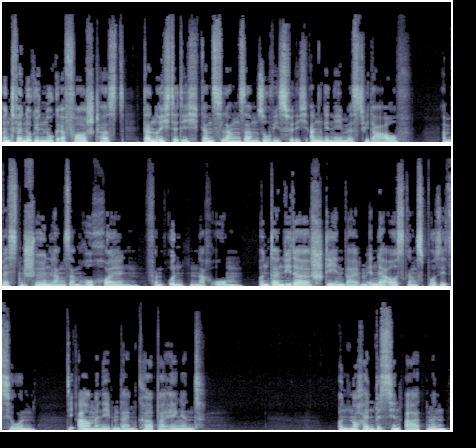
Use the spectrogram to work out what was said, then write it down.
Und wenn du genug erforscht hast, dann richte dich ganz langsam, so wie es für dich angenehm ist, wieder auf. Am besten schön langsam hochrollen, von unten nach oben und dann wieder stehen bleiben in der Ausgangsposition, die Arme neben deinem Körper hängend. Und noch ein bisschen atmen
